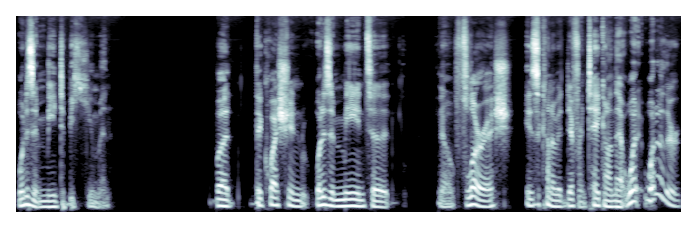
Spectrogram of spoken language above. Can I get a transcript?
what does it mean to be human? But the question, what does it mean to, you know, flourish, is kind of a different take on that. What what other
